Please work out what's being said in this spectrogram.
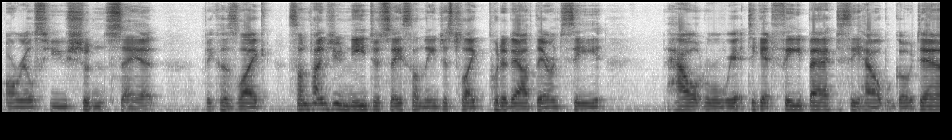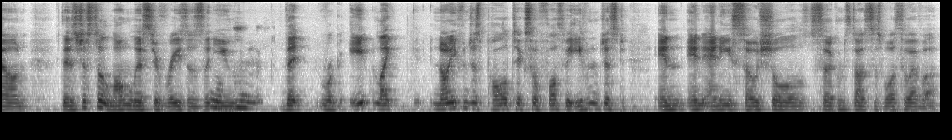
or else you shouldn't say it because like sometimes you need to say something just to like put it out there and see how it will re- to get feedback to see how it will go down. There's just a long list of reasons that you that reg- e- like not even just politics or philosophy even just in in any social circumstances whatsoever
